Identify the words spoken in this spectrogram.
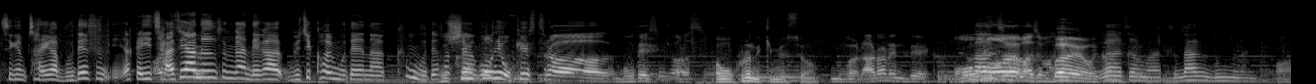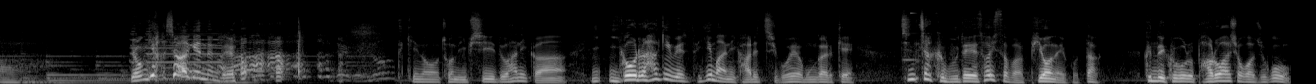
지금 자기가 무대 순 약간 이 자세하는 순간 내가 뮤지컬 무대나 큰 무대 섰다고 심포니 오케스트라 무대 쓴 줄 알았어. 어 그런 느낌이었어요. 뭔가 라라랜드의 그 어, 맞아. 맞아 맞아. 맞아요. 맞아 맞아 나도 눈물 난다. 와 연기 하셔야겠는데요? 특히 너전 입시도 하니까 이, 이거를 하기 위해서 되게 많이 가르치고 해요. 뭔가 이렇게 진짜 그 무대에 서 있어 봐라 비워내고 딱 근데 그거를 바로 하셔가지고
